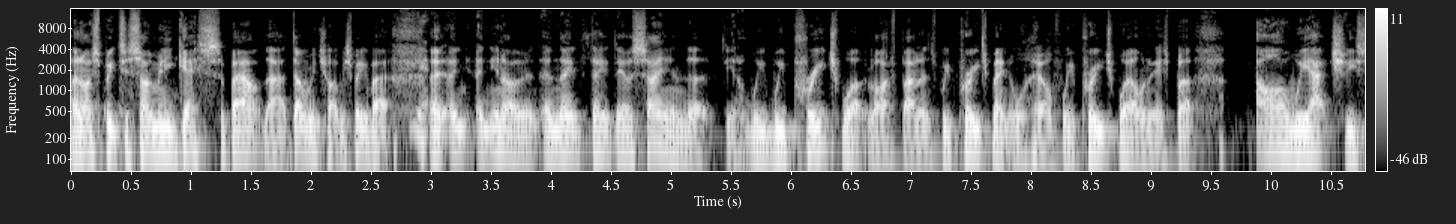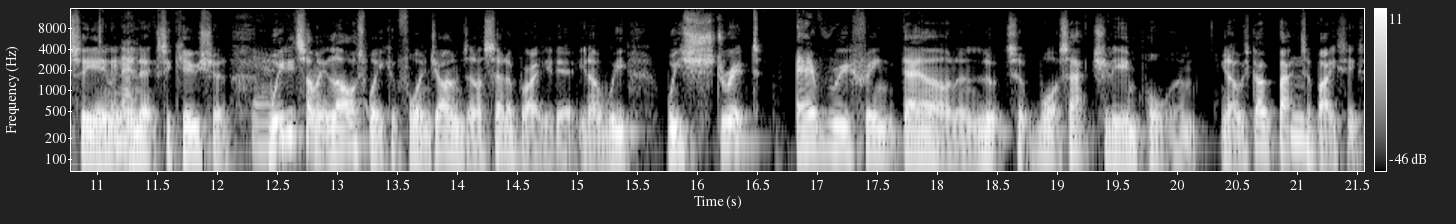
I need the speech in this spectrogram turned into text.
and I speak to so many guests about that, don't we, Charlie? We speak about, it. Yeah. and, and, and you know, and they, they they were saying that you know we we preach work life balance, we preach mental health, we preach wellness, but are we actually seeing Doing it in it. execution? Yeah. We did something last week at Foyne Jones, and I celebrated it. You know, we we stripped everything down and looked at what's actually important. You know, let's go back to mm. basics.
